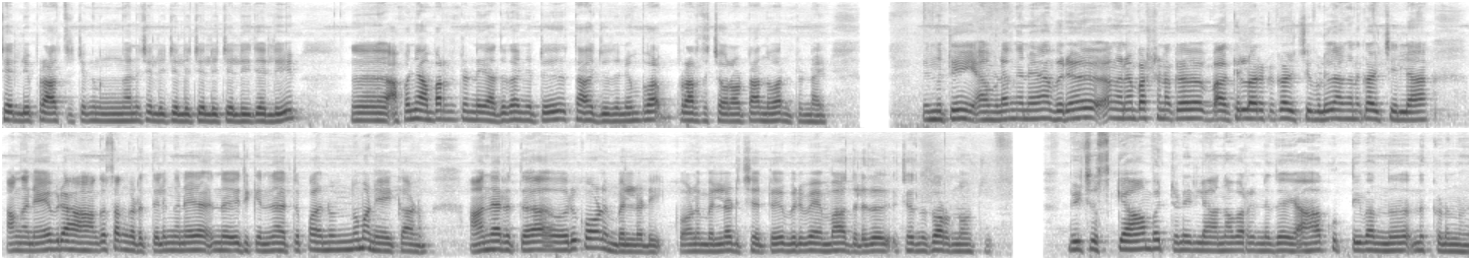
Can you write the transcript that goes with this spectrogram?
ചൊല്ലി പ്രാർത്ഥിച്ച് ഇങ്ങനെ ചൊല്ലി ചൊല്ലി ചൊല്ലി ചൊല്ലി ചൊല്ലി. അപ്പം ഞാൻ പറഞ്ഞിട്ടുണ്ടായി. അത് കഴിഞ്ഞിട്ട് താജുദിനും പ്രാർത്ഥിച്ചോളോട്ടാന്ന് പറഞ്ഞിട്ടുണ്ടായി. എന്നിട്ട് അവളങ്ങനെ അവർ അങ്ങനെ ഭക്ഷണമൊക്കെ ബാക്കിയുള്ളവരൊക്കെ കഴിച്ചു. ഇവൾ അങ്ങനെ കഴിച്ചില്ല. അങ്ങനെ ഇവരാകെ സങ്കടത്തിൽ ഇങ്ങനെ ഇരിക്കുന്ന. നേരത്ത് പതിനൊന്ന് മണിയായി കാണും. ആ നേരത്ത് ഒരു കോളിംഗ് ബെല്ലടിച്ചിട്ട് ഇവർ വേഗം വാതിൽ ചെന്ന് തുറന്നു നോക്കി. വിശ്വസിക്കാൻ പറ്റണില്ല എന്ന് പറയുന്നത് ആ കുട്ടി വന്ന് നിൽക്കണെന്ന്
